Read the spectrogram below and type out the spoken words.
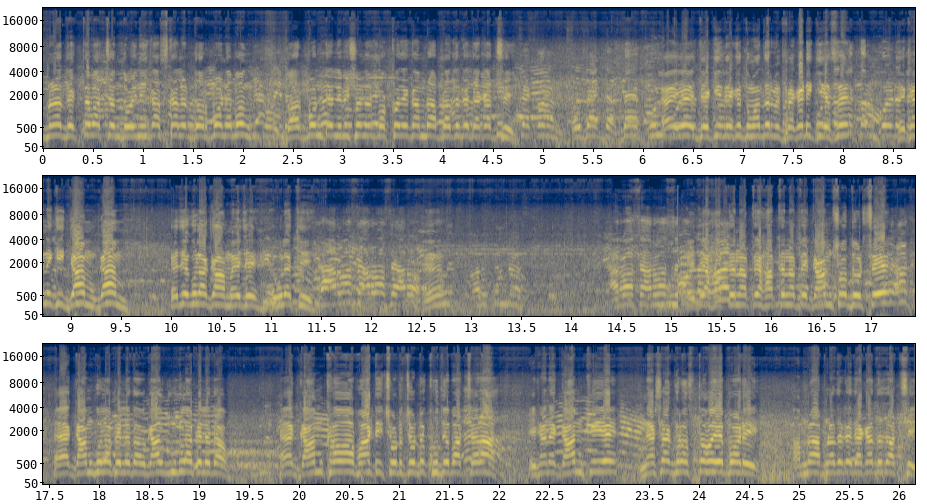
আপনারা দেখতে পাচ্ছেন দৈনিক আজকালের দর্পণ এবং দর্পণ টেলিভিশনের পক্ষ থেকে আমরা আপনাদেরকে দেখাচ্ছি। দেখি দেখি তোমাদের প্যাকেটে কি আছে? এখানে কি গাম গাম এই যেগুলা গাম এই যে এগুলা কি? হ্যাঁ? এই যে হাতে নাতে হাতে নাতে গাম সহ ধরছে। হ্যাঁ, গামগুলা ফেলে দাও গামগুলা ফেলে দাও। হ্যাঁ গাম খাওয়া ফাটি ছোট ছোট খুদে বাচ্চারা এখানে গাম খেয়ে নেশাগ্রস্ত হয়ে পড়ে। আমরা আপনাদেরকে দেখাতে যাচ্ছি।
